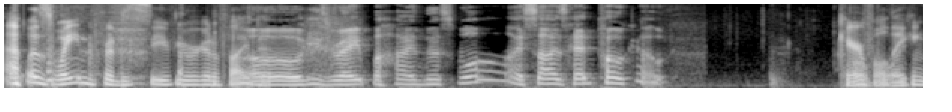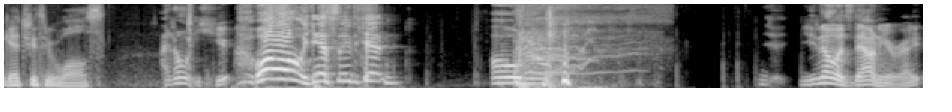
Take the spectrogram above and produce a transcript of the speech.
I was waiting for to see if you were gonna find it. Oh, he's right behind this wall. I saw his head poke out. Careful, oh, boy. they can get you through walls. I don't hear. Oh, yes, they can. Oh no. You know it's down here, right?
